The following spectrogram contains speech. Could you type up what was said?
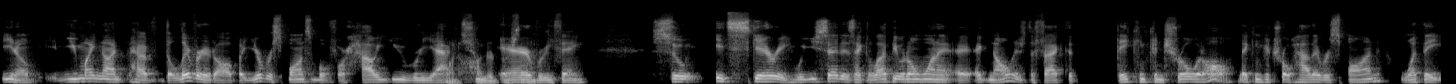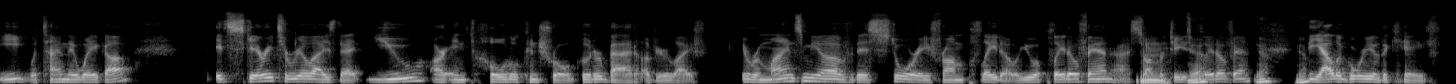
You know you might not have delivered it all but you're responsible for how you react 100%. to everything. So it's scary. What you said is like a lot of people don't want to uh, acknowledge the fact that they can control it all. They can control how they respond, what they eat, what time they wake up. It's scary to realize that you are in total control, good or bad, of your life. It reminds me of this story from Plato. Are you a Plato fan? A Socrates mm, yeah, Plato fan? Yeah, yeah. The allegory of the cave.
